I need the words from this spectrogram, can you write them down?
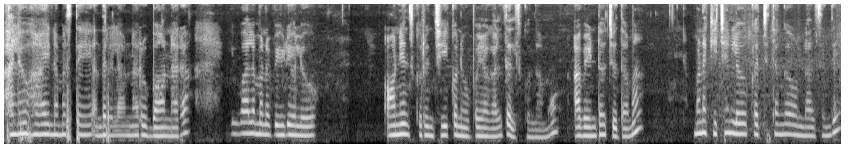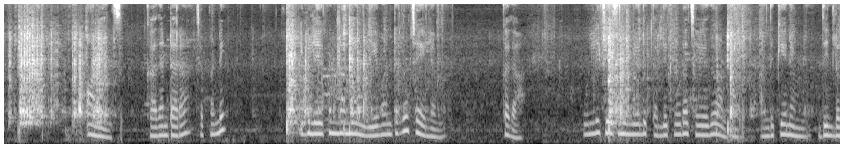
హలో హాయ్ నమస్తే. అందరు ఎలా ఉన్నారు? బాగున్నారా? ఇవాళ మన వీడియోలో ఆనియన్స్ గురించి కొన్ని ఉపయోగాలు తెలుసుకుందాము. అవేంటో చూద్దామా? మన కిచెన్లో ఖచ్చితంగా ఉండాల్సింది ఆనియన్స్. కాదంటారా? చెప్పండి. ఇవి లేకుండా మనం ఏ వంటలు చేయలేము కదా? ఉల్లి చేసిన మేలు తల్లి కూడా చేయదు అంటారు. అందుకేనేమో దీంట్లో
